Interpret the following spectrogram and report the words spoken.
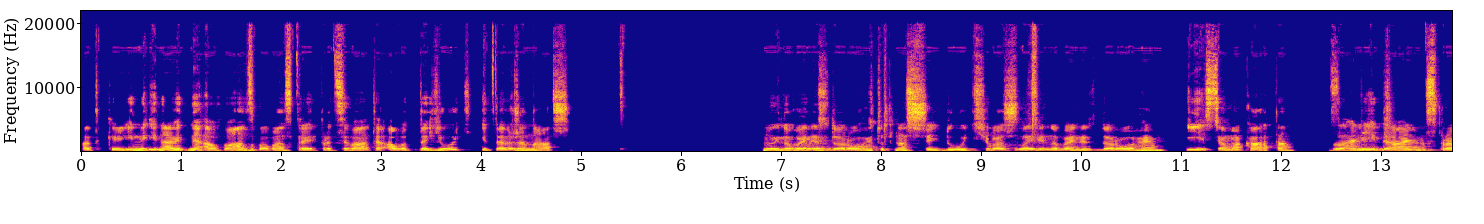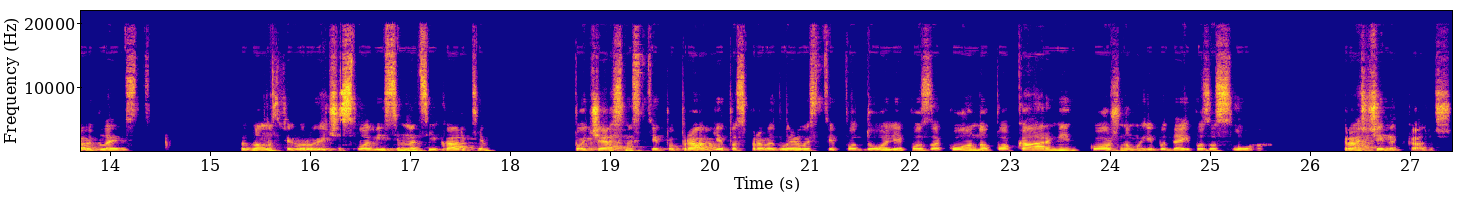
а такий, і, і навіть не аванс, бо аванс треба відпрацювати, а от дають, і це вже наше. Ну і новини з дороги тут у нас ще йдуть, важливі новини з дороги. І сьома карта взагалі ідеально, справедливість. Знову нас фігурує число 8 на цій карті. По чесності, по правді, по справедливості, по долі, по закону, по кармі кожному і буде, і по заслугах. Краще й не скажеш.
